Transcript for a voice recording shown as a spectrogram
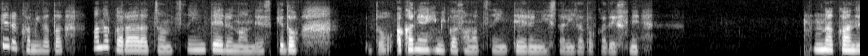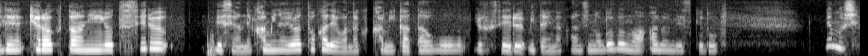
ける髪型、マナカラーラちゃんツインテールなんですけど、えっと、茜谷姫香さんはツインテールにしたりだとかですね。こんな感じでキャラクターに寄せるですよね。髪の色とかではなく髪型を寄せるみたいな感じの部分があるんですけど、でも渋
